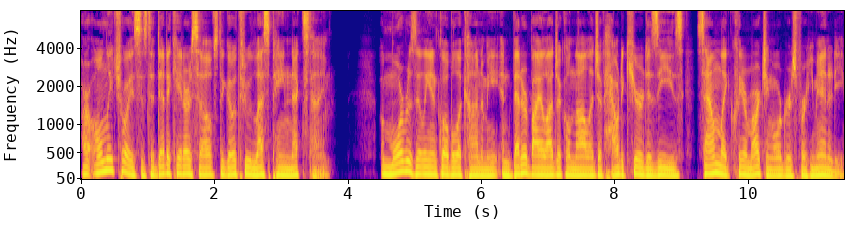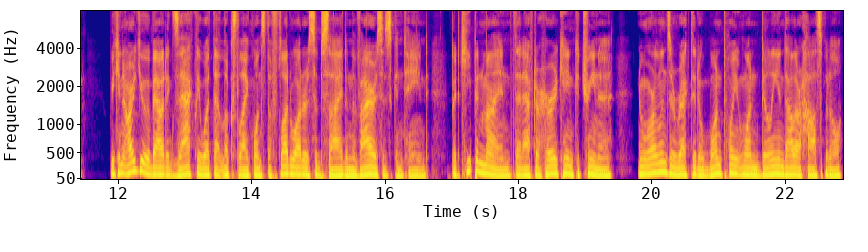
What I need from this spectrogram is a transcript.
Our only choice is to dedicate ourselves to go through less pain next time a more resilient global economy, and better biological knowledge of how to cure disease sound like clear marching orders for humanity. We can argue about exactly what that looks like once the floodwaters subside and the virus is contained, but keep in mind that after Hurricane Katrina, New Orleans erected a $1.1 billion hospital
